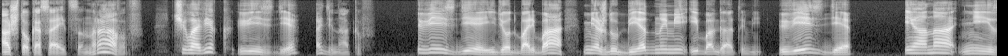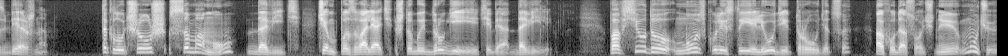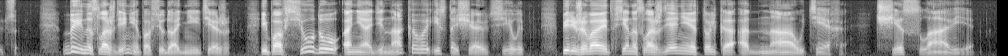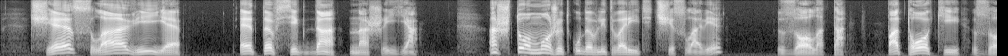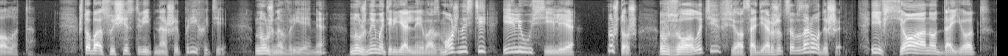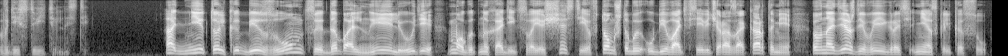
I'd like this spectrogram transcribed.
А что касается нравов, человек везде одинаков. Везде идет борьба между бедными и богатыми везде. И она неизбежна. Так лучше уж самому давить, чем позволять, чтобы другие тебя давили. Повсюду мускулистые люди трудятся, а худосочные мучаются. Да и наслаждения повсюду одни и те же. И повсюду они одинаково истощают силы переживает все наслаждения только одна утеха — тщеславие. Тщеславие — это всегда наше «я». А что может удовлетворить тщеславие? Золото, потоки золота. Чтобы осуществить наши прихоти, нужно время — нужны материальные возможности или усилия. Ну что ж, в золоте все содержится в зародыше, и все оно дает в действительности. Одни только безумцы да больные люди могут находить свое счастье в том, чтобы убивать все вечера за картами в надежде выиграть несколько су.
